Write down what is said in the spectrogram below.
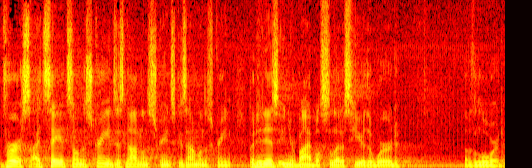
verse. I'd say it's on the screens. It's not on the screens because I'm on the screen, but it is in your Bible. So let us hear the word of the Lord.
